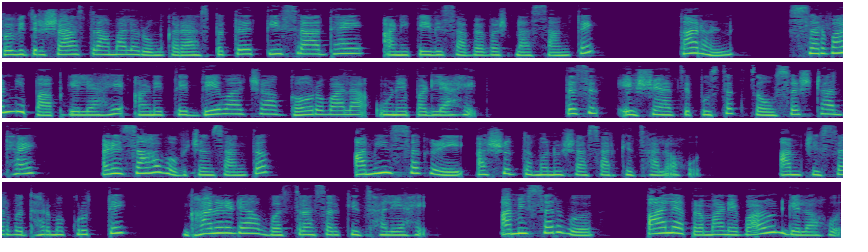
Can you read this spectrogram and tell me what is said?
पवित्र शास्त्र आम्हाला रोमकरासपत्र तिसरा अध्याय आणि तेविसाव्या वचनात सांगते कारण सर्वांनी पाप केले आहे आणि ते देवाच्या गौरवाला उणे पडले आहेत. तसेच एशियाचे पुस्तक चौसष्ट अध्याय आणि सहावं वचन सांगतं आम्ही सगळे अशुद्ध मनुष्यासारखे झालो आहोत. आमची सर्व धर्मकृत्ये घाणेरड्या वस्त्रासारखी झाली आहेत. आम्ही सर्व पाल्याप्रमाणे वाळून गेलो आहोत.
